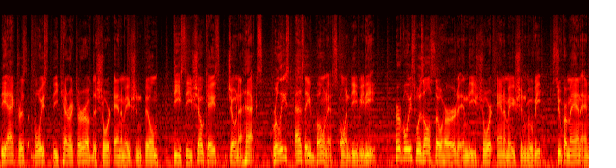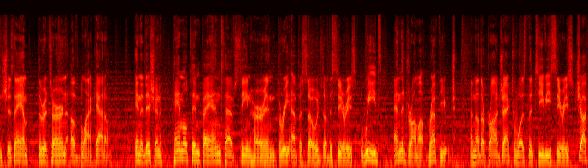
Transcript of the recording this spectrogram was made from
the actress voiced the character of the short animation film DC Showcase Jonah Hex, released as a bonus on DVD. Her voice was also heard in the short animation movie Superman and Shazam The Return of Black Adam. In addition, Hamilton fans have seen her in three episodes of the series Weeds and the drama Refuge. Another project was the TV series Chuck,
